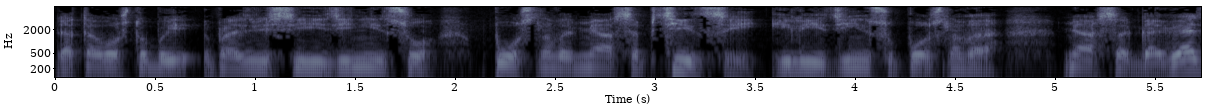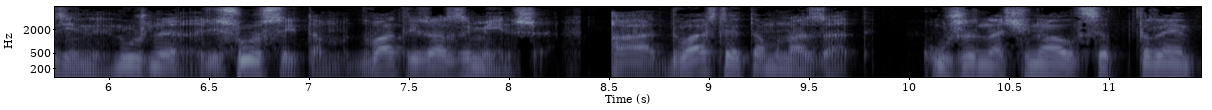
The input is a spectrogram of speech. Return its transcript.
для того, чтобы произвести единицу постного мяса птицы или единицу постного мяса говядины, нужно ресурсы там, 2-3 раза меньше. А 20 лет тому назад уже начинался тренд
